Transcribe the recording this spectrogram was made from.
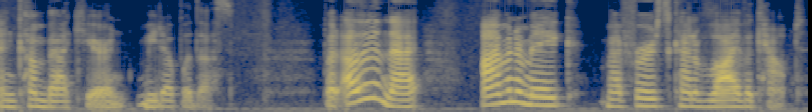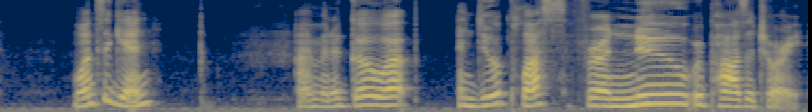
and come back here and meet up with us. But other than that, I'm going to make my first kind of live account. Once again, I'm going to go up and do a plus for a new repository.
